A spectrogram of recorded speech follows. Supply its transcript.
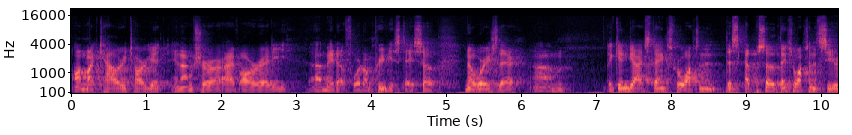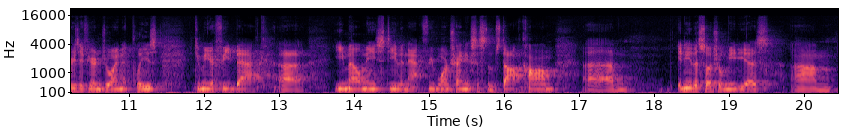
on my calorie target, and I'm sure I've already uh, made up for it on previous days, so no worries there. Um, again, guys, thanks for watching this episode. Thanks for watching the series. If you're enjoying it, please give me your feedback. Uh, email me, Stevan at freeborntrainingsystems.com. Um, any of the social medias, um,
